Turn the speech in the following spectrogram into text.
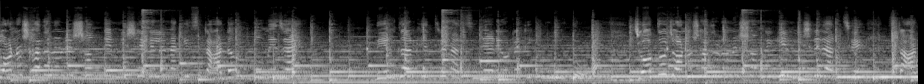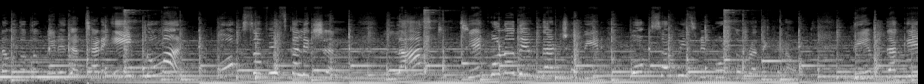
জনসাধারণের সঙ্গে মিশে গেলে নাকি স্টারডম কমে যায়? দেবদার ক্ষেত্রে যত জনসাধারণের সঙ্গে গিয়ে মিশে যাচ্ছে স্টারডম তত বেড়ে যাচ্ছে। আর এই প্রমাণ বক্স অফিস কালেকশন লাস্ট যে কোনো দেবদার ছবির বক্স অফিস রিপোর্ট তোমরা দেখে নাও। দেবদাকে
